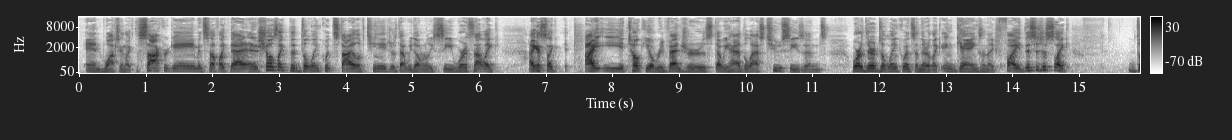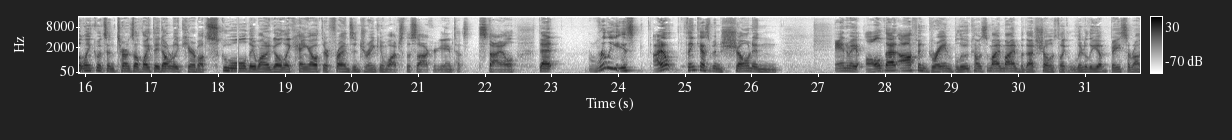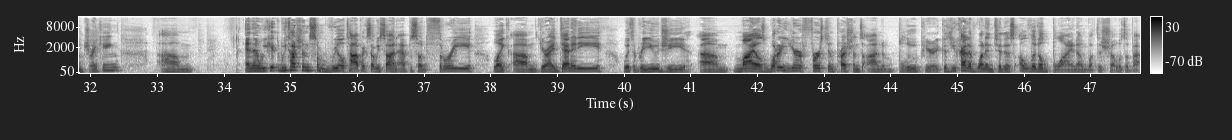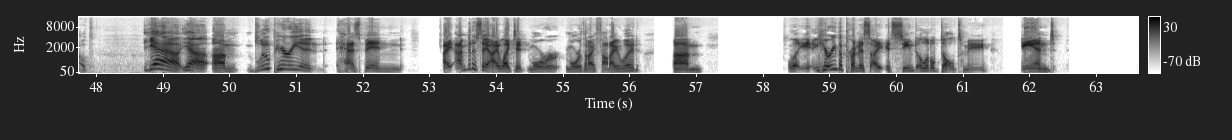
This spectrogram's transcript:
and watching like the soccer game and stuff like that. And it shows like the delinquent style of teenagers that we don't really see, where it's not like, I guess like, i.e., Tokyo Revengers that we had the last two seasons, where they're delinquents and they're like in gangs and they fight. This is just like delinquents in terms of like they don't really care about school. They want to go like hang out with their friends and drink and watch the soccer game t- style. That really is I don't think has been shown in anime all that often. Grand Blue comes to my mind, but that show is like literally based around drinking. Um, and then we get we touched on some real topics that we saw in episode three, like um, your identity, with Ryuji. Um, Miles, what are your first impressions on Blue Period? Because you kind of went into this a little blind on what the show was about. Yeah, yeah. Um, Blue Period has been. I, I'm gonna say I liked it more more than I thought I would. Um, well, hearing the premise, I, it seemed a little dull to me, and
